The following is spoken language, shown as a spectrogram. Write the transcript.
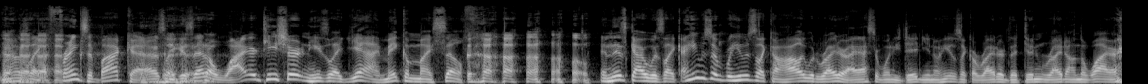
and I was like, "Frank Sobotka." I was like, "Is that a Wired T-shirt?" And he's like, "Yeah, I make them myself." And this guy was like, he was a he was like a Hollywood writer. I asked him what he did. You know, he was like a writer that didn't write on the wire,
